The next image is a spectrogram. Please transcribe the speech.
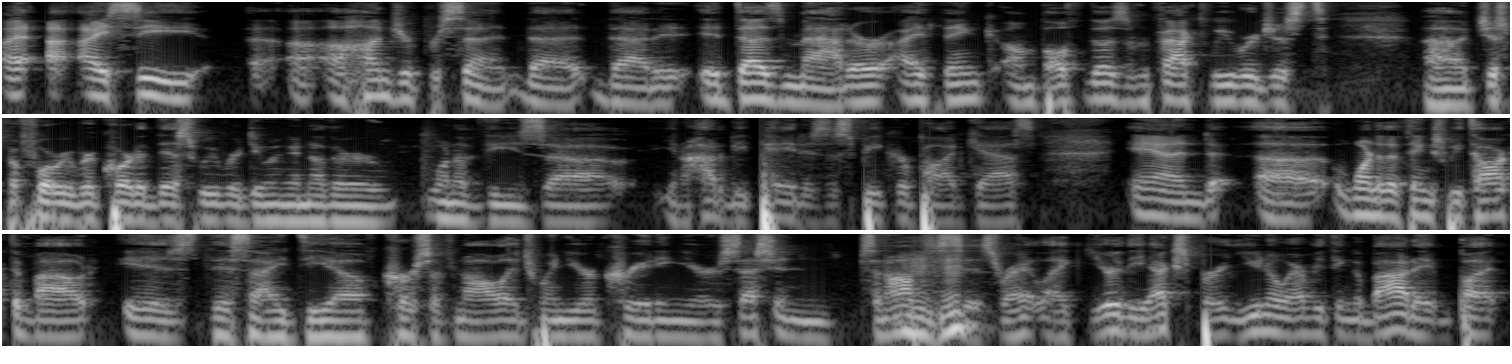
I, I I see a hundred percent that that it, it does matter. I think on both of those. In fact, we were just uh, just before we recorded this, we were doing another one of these, uh, you know, how to be paid as a speaker podcast, and uh, one of the things we talked about is this idea of curse of knowledge when you're creating your session synopsises, right? Like you're the expert, you know everything about it, but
